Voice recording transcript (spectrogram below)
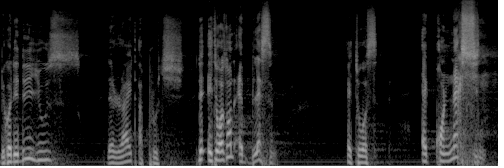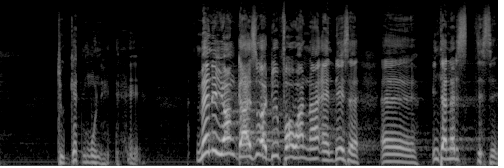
because they didn't use the right approach. It was not a blessing, it was a connection to get money. Many young guys who are doing 419 and there's a uh, internet say,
